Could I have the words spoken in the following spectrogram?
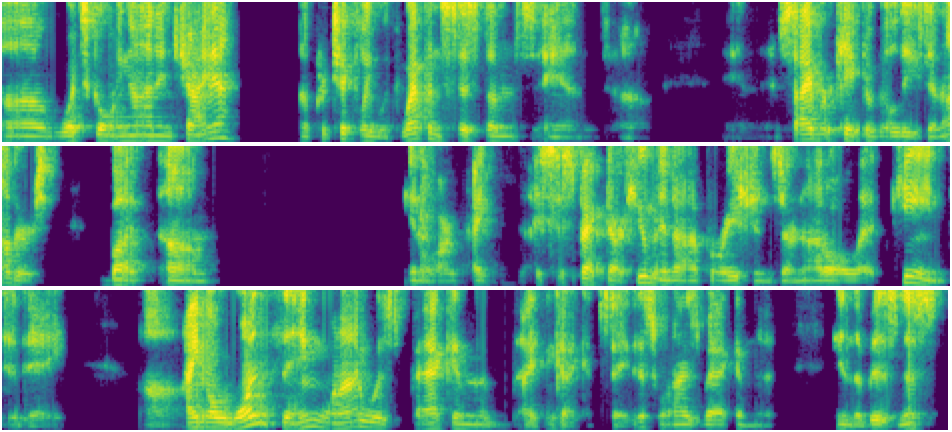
uh, what's going on in China, uh, particularly with weapon systems and, uh, and, and cyber capabilities and others. But um, you know, our, I, I suspect our human operations are not all that keen today. Uh, I know one thing when I was back in the, I think I can say this, when I was back in the in the business,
